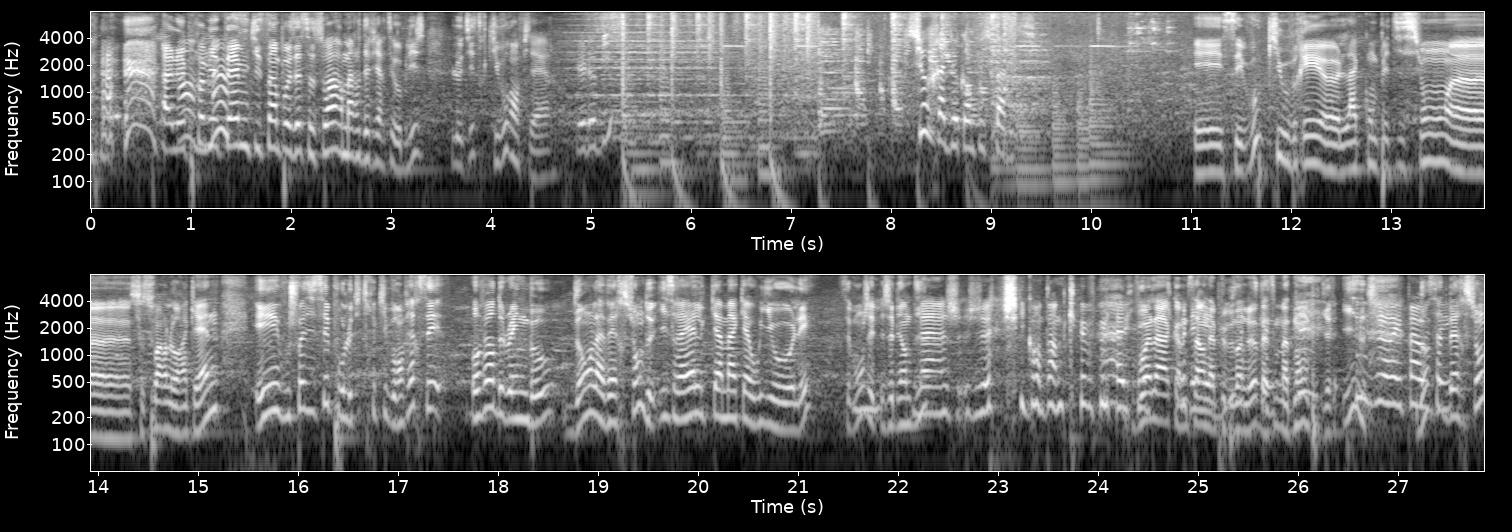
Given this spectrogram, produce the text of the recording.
Allez, Oh, premier mince. thème qui s'imposait ce soir, Marche des fiertés oblige, le titre qui vous rend fier. Le lobby Sur Radio Campus Paris. Et c'est vous qui ouvrez euh, la compétition euh, ce soir, Laura Ken. Et vous choisissez pour le titre qui vous rend fier, c'est Over the Rainbow, dans la version de Israël Kamakawi Ole. C'est bon, j'ai j'ai bien dit Ben, je, je- je suis contente que vous l'ayez Voilà, comme ça on n'a plus besoin de le parce que maintenant on peut dire is. Dans osé. cette version,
